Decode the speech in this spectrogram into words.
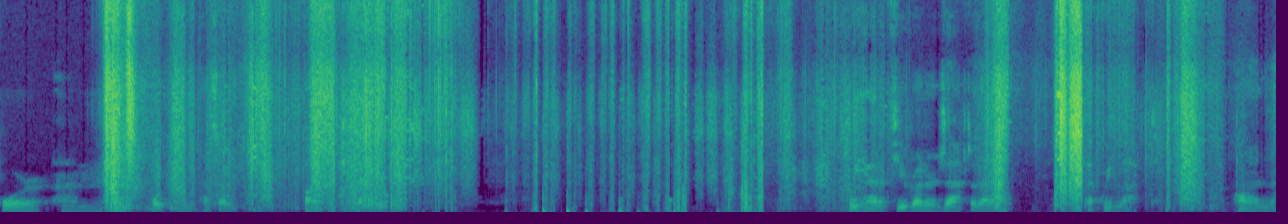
for, um, 14, uh, sorry, 555. We had a few runners after that that we left on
